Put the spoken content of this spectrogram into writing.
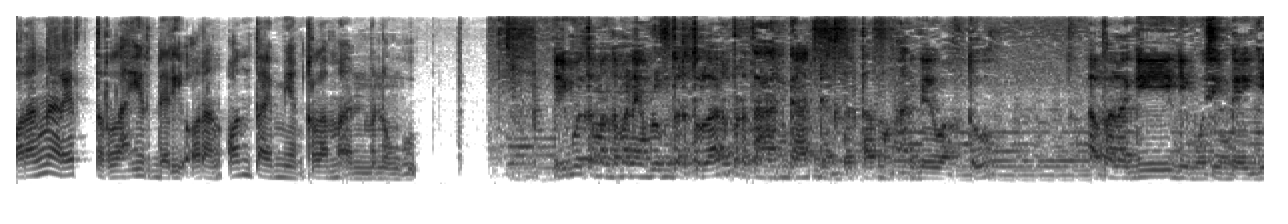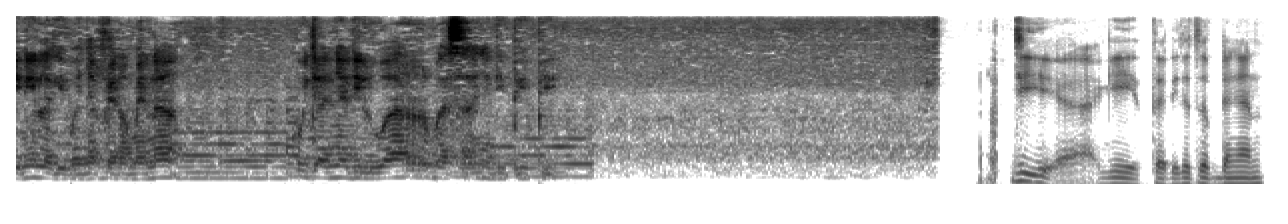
orang ngaret terlahir dari orang on time yang kelamaan menunggu. Jadi buat teman-teman yang belum tertular, pertahankan dan tetap menghargai waktu. Apalagi di musim kayak gini lagi banyak fenomena hujannya di luar, basahnya di pipi. Iya, gitu ditutup dengan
